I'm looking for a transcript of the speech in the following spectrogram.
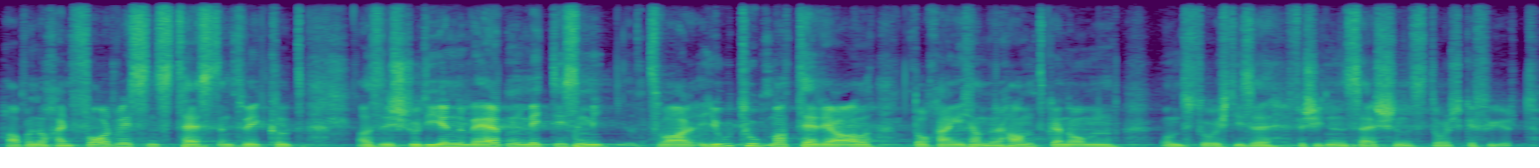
habe noch einen Vorwissenstest entwickelt. Also die Studierenden werden mit diesem zwar YouTube-Material doch eigentlich an der Hand genommen und durch diese verschiedenen Sessions durchgeführt.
